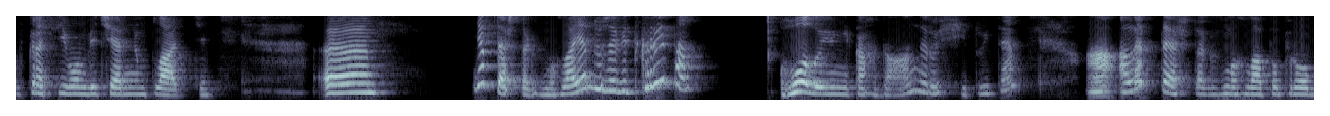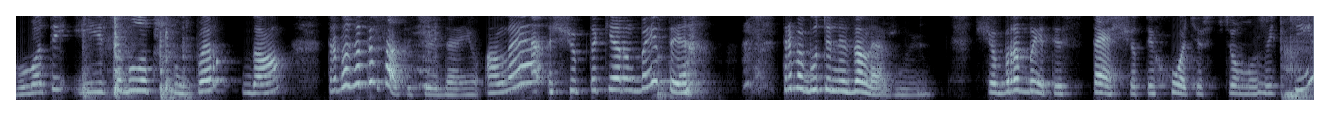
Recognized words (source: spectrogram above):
в красивому вечірньому платті. Е, я б теж так змогла. Я дуже відкрита, голою ніколи, не розчитуйте. А, але б теж так змогла попробувати. І це було б супер. Да? Треба записати цю ідею. Але щоб таке робити, треба бути незалежною. Щоб робити те, що ти хочеш в цьому житті,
